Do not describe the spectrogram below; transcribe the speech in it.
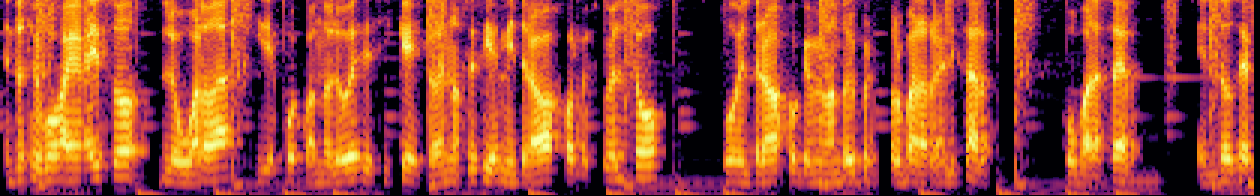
Entonces vos a eso lo guardás y después cuando lo ves decís que esto, no sé si es mi trabajo resuelto o el trabajo que me mandó el profesor para realizar o para hacer. Entonces,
